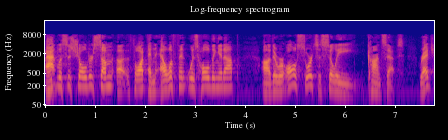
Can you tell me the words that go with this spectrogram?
Atlas's shoulders. Some uh, thought an elephant was holding it up. Uh, there were all sorts of silly concepts. Reg?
